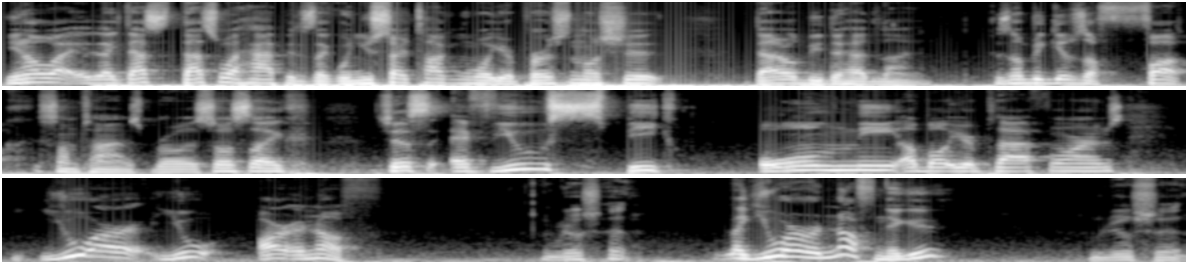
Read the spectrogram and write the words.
You know what? Like that's that's what happens. Like when you start talking about your personal shit, that'll be the headline because nobody gives a fuck sometimes, bro. So it's like just if you speak only about your platforms, you are you are enough. Real shit. Like you are enough, nigga. Real shit.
